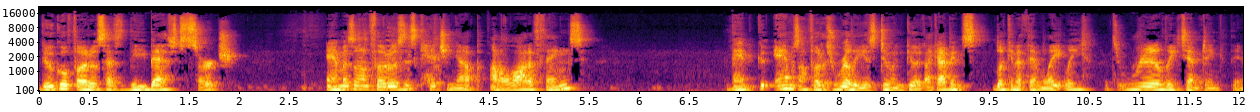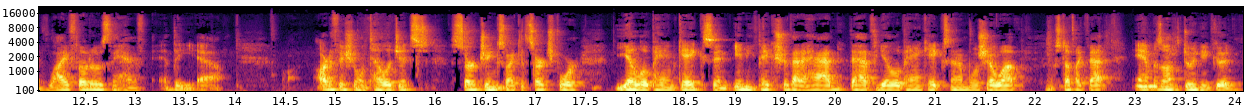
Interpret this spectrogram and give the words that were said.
Google Photos has the best search. Amazon Photos is catching up on a lot of things man, Amazon Photos really is doing good. Like I've been looking at them lately. It's really tempting. They have live photos. They have the uh, artificial intelligence searching, so I can search for yellow pancakes, and any picture that I had that have yellow pancakes in them will show up. Stuff like that. Amazon's doing a good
